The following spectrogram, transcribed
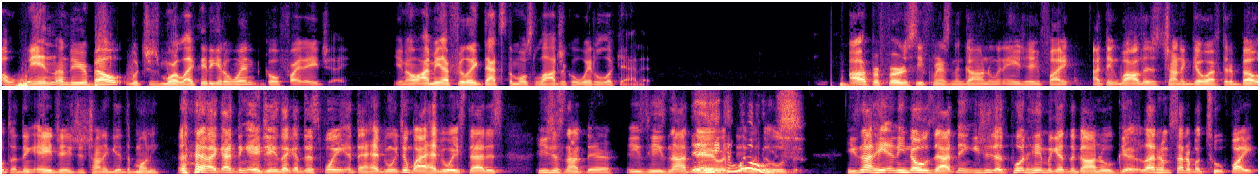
a win under your belt, which is more likely to get a win, go fight AJ. You know, I mean, I feel like that's the most logical way to look at it. I would prefer to see Francis Ngannou and AJ fight. I think Wilder's trying to go after the belts. I think AJ is just trying to get the money. like I think AJ is like at this point at the heavyweight. Talking about heavyweight status, he's just not there. He's he's not Yeah, there. he with- can with the lose. He's not. He and he knows that. I think you should just put him against Ngannou. Get, let him set up a two fight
